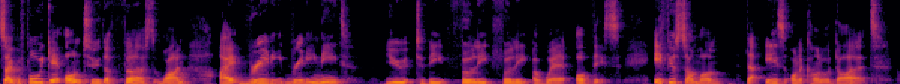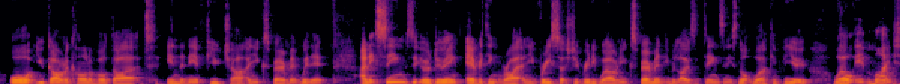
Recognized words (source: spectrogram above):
So before we get on to the first one, I really, really need you to be fully, fully aware of this. If you're someone that is on a carnivore diet, or you go on a carnivore diet in the near future and you experiment with it, and it seems that you're doing everything right and you've researched it really well and you're experimenting with loads of things and it's not working for you, well, it might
